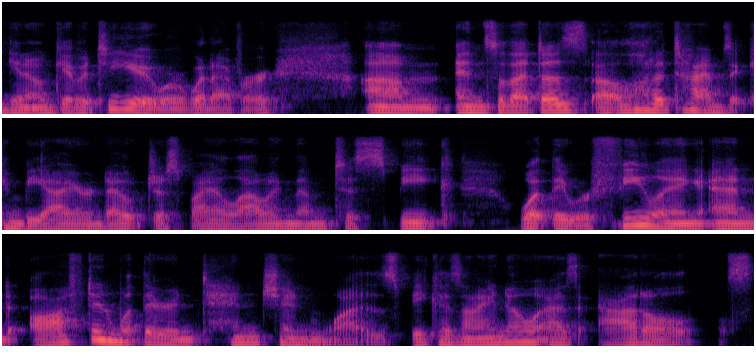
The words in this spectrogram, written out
you know give it to you or whatever um, and so that does a lot of times it can be ironed out just by allowing them to speak what they were feeling and often what their intention was because i know as adults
